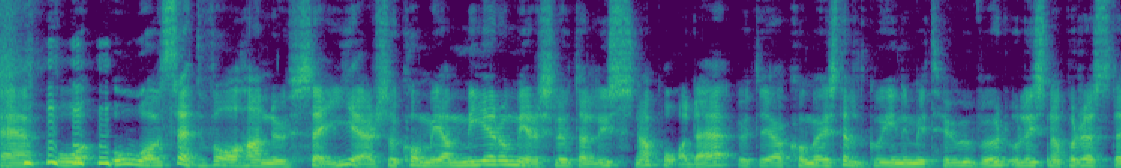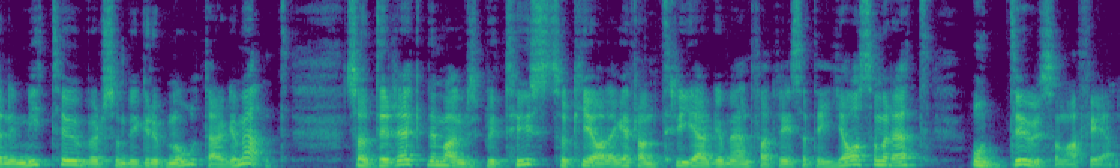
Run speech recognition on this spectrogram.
Eh, och oavsett vad han nu säger så kommer jag mer och mer sluta lyssna på det. Utan jag kommer istället gå in i mitt huvud och lyssna på rösten i mitt huvud som bygger upp motargument. Så direkt när Magnus blir tyst så kan jag lägga fram tre argument för att visa att det är jag som har rätt och du som har fel.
